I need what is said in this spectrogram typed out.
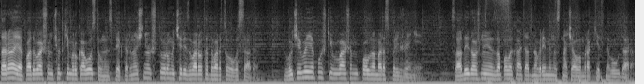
Вторая, под вашим чутким руководством, инспектор, начнет штурм через ворота Дворцового сада. Лучевые пушки в вашем полном распоряжении. Сады должны заполыхать одновременно с началом ракетного удара.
